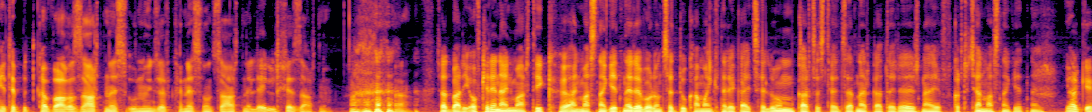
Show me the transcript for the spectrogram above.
եթե պետքա վաղը զարթնես ու նույն ձև քնես ոնց զարթնել է լիխ է զարթնում Շատ բարի։ Ովքեր են այն մարդիկ, այն մասնագետները, որոնց հետ դուք համայնքներ եք այցելում, կարծես թե ձեռնարկատերեր, նաև կրթության մասնագետներ։ Իհարկե,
